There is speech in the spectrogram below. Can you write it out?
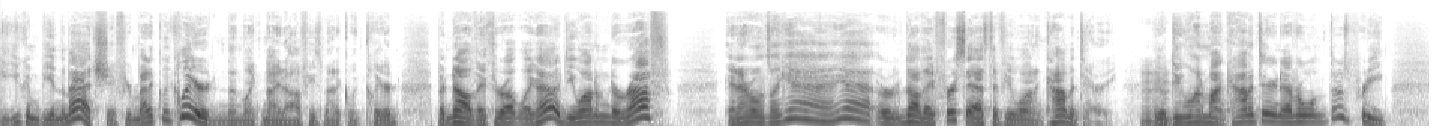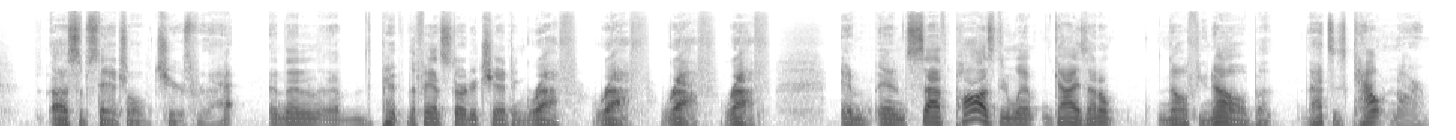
hey, you can be in the match if you're medically cleared, and then like night off, he's medically cleared. But no, they threw out like, oh, do you want him to ref? And everyone's like, yeah, yeah. Or no, they first asked if you wanted commentary. You know, do you want him on commentary? And everyone, there was pretty uh, substantial cheers for that. And then uh, the, the fans started chanting ref, ref, ref, ref. And, and Seth paused and went, guys, I don't know if you know, but that's his counting arm.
